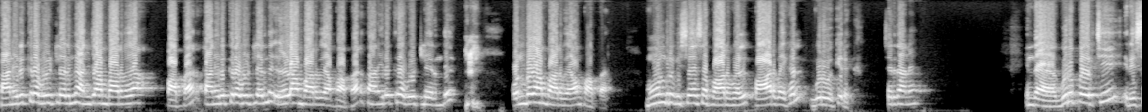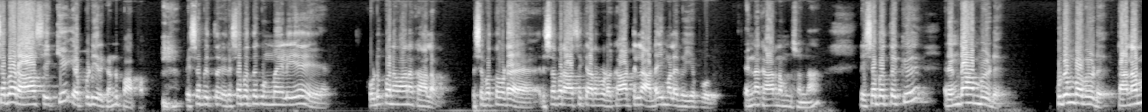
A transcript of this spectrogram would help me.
தான் இருக்கிற வீட்டுல இருந்து அஞ்சாம் பார்வையா பார்ப்பார் தான் இருக்கிற வீட்டுல இருந்து ஏழாம் பார்வையா பார்ப்பார் தான் இருக்கிற வீட்டுல இருந்து ஒன்பதாம் பார்வையாவும் பார்ப்பார். மூன்று விசேஷ பார்வைகள் பார்வைகள் குருவுக்கு இருக்கு. சரிதானே? இந்த குரு பயிற்சி ரிஷப ராசிக்கு எப்படி இருக்குன்னு பார்ப்போம். ரிஷபத்து ரிஷபத்துக்கு உண்மையிலேயே கொடுப்பனவான காலம். ரிஷபத்தோட ரிஷப ராசிக்காரரோட காட்டுல அடைமழை பெய்ய போகுது. என்ன காரணம்னு சொன்னா ரிஷபத்துக்கு ரெண்டாம் வீடு குடும்ப வீடு தனம்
